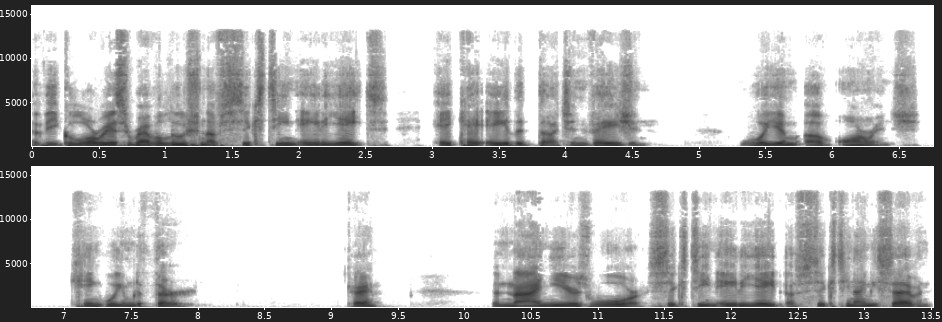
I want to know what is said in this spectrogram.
The Glorious Revolution of 1688 aka the Dutch invasion, William of Orange, King William III. Okay. The Nine Years' War, 1688 of 1697,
